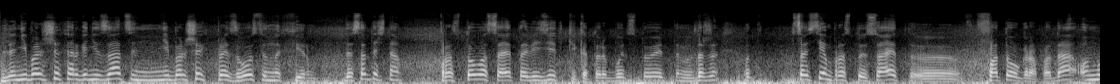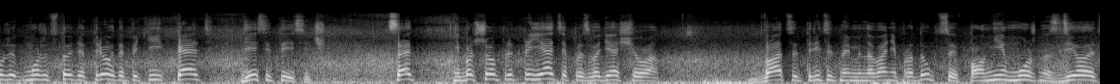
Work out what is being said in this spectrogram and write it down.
для небольших организаций, небольших производственных фирм достаточно простого сайта визитки, который будет стоить там, даже вот совсем простой сайт э, фотографа, да, он может, может стоить от 3 до 5, 5, 10 тысяч. Сайт небольшого предприятия, производящего 20-30 наименований продукции, вполне можно сделать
